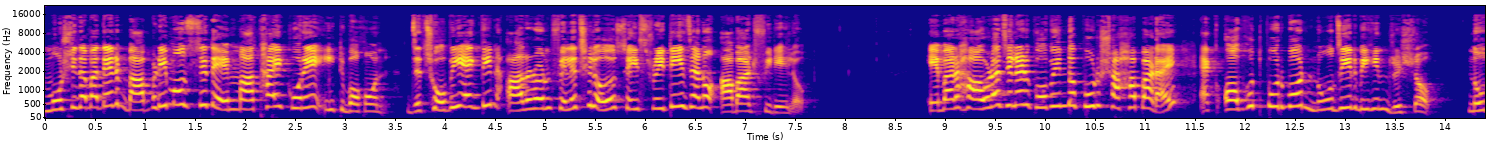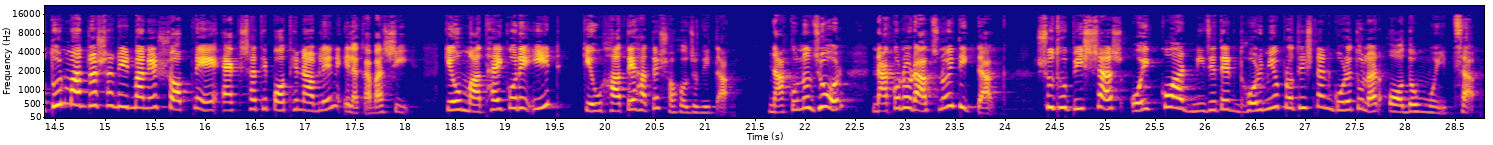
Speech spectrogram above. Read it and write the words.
মুর্শিদাবাদের বাবরি মসজিদে মাথায় করে ইট বহন। যে ছবি একদিন আলোড়ন ফেলেছিল, সেই স্মৃতি যেন আবার ফিরে এলো। এবার হাওড়া জেলার গোবিন্দপুর সাহাপাড়ায় এক অভূতপূর্ব নজিরবিহীন দৃশ্য। নতুন মাদ্রাসা নির্মাণের স্বপ্নে একসাথে পথে নামলেন এলাকাবাসী। কেউ মাথায় করে ইট, কেউ হাতে হাতে সহযোগিতা। না কোনো জোর, না কোনো রাজনৈতিক ডাক। শুধু বিশ্বাস, ঐক্য আর নিজেদের ধর্মীয় প্রতিষ্ঠান গড়ে তোলার অদম্য ইচ্ছা।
